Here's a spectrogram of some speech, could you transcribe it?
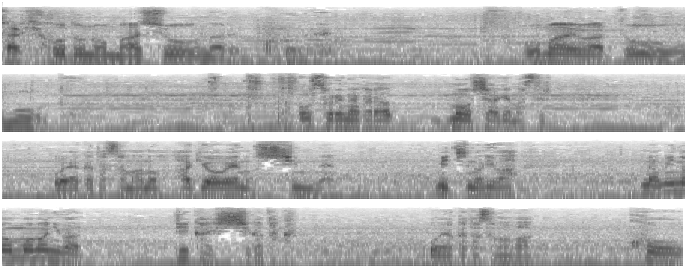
先ほどの魔性なる声。お前はどう思うた恐れながら申し上げまする。親方様の破行への信念道のりは並の者には理解しがたく。親方様はこ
